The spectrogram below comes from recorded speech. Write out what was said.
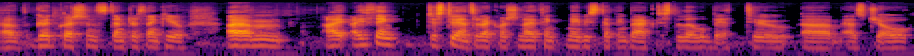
Uh, good question, Stentor. Thank you. Um, I, I, think just to answer that question, I think maybe stepping back just a little bit to, um, as Joe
